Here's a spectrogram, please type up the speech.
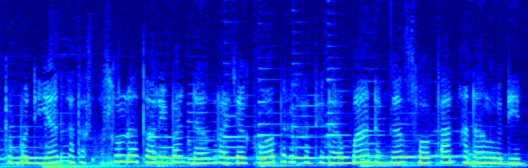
Kemudian atas usul Datori Bandang, Raja Goa berganti nama dengan Sultan Analuddin.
